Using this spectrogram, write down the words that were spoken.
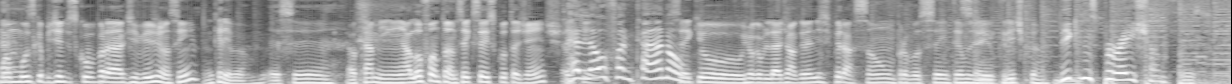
uma música pedindo desculpa pra Activision, assim. Incrível. Esse é o caminho, hein? Alô, Fantano, sei que você escuta a gente. Sei que- Hello, Fantano. Sei que o jogabilidade é uma grande inspiração pra você em termos de Sempre. crítica. Big Inspiration. Isso.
